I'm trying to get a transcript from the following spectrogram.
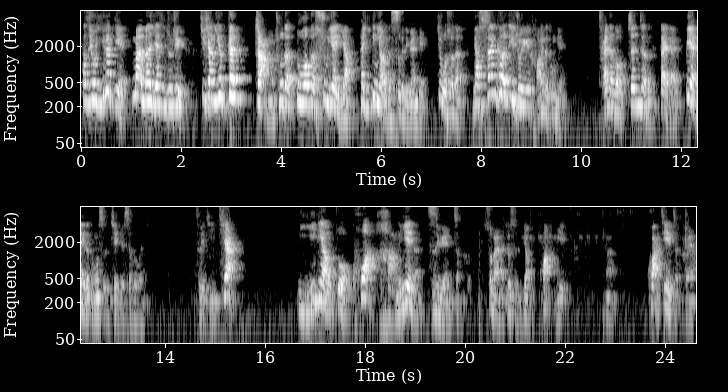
它是由一个点慢慢延伸出去，就像一个根长出的多个树叶一样，它一定要有一个思维的原点。就我说的，你要深刻立足于行业的痛点，才能够真正的带来便利的同时解决社会问题。所以，其二，你一定要做跨行业的资源整合。说白了，就是要跨行业啊，跨界整合呀。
